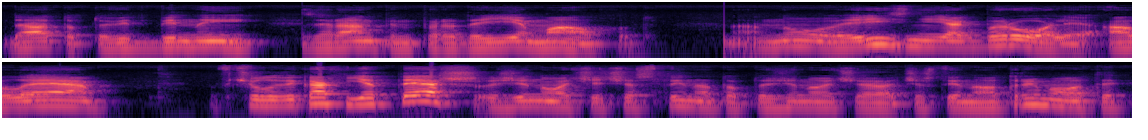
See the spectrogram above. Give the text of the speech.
да? тобто від біни. Зеранпін передає Малхут. Ну, різні якби ролі, але в чоловіках є теж жіноча частина, тобто жіноча частина отримувати.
